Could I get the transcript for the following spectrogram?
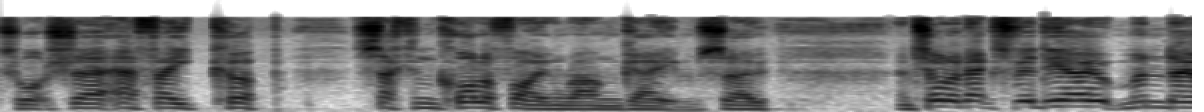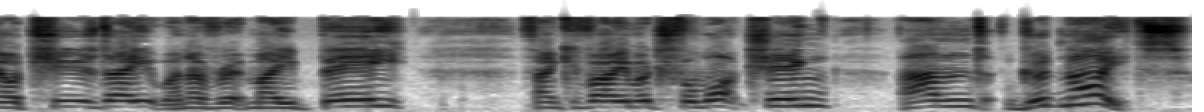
to watch their FA Cup second qualifying round game. So until the next video, Monday or Tuesday, whenever it may be, thank you very much for watching and good night.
